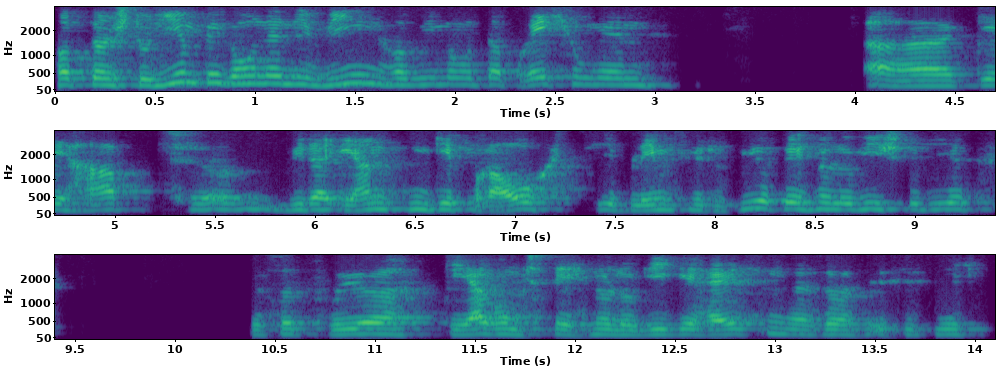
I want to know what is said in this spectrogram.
Habe dann studieren begonnen in Wien, habe immer Unterbrechungen äh, gehabt, äh, wieder Ernten gebraucht. Ich habe Lebensmittelbiotechnologie studiert. Das hat früher Gärungstechnologie geheißen. Also es ist nicht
